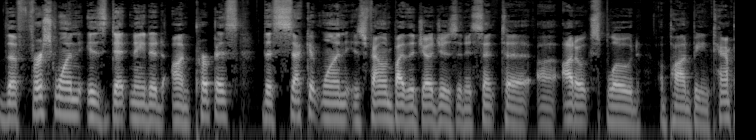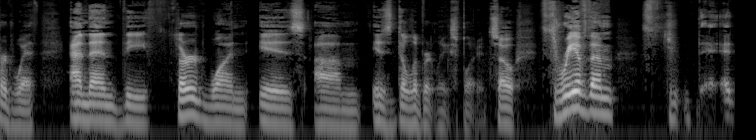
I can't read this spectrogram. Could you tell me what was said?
the first one is detonated on purpose. The second one is found by the judges and is sent to uh, auto explode upon being tampered with, and then the third one is um, is deliberately exploded. So three of them, th-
